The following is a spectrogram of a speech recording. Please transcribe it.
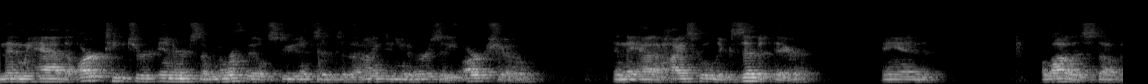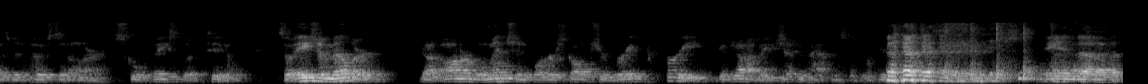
And then we had the art teacher entered some Northfield students into the Huntington University Art Show. And they had a high school exhibit there. And a lot of this stuff has been posted on our school Facebook too. So Asia Miller got honorable mention for her sculpture Break Free. Good job, Asia, who happens to be here. And, uh,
